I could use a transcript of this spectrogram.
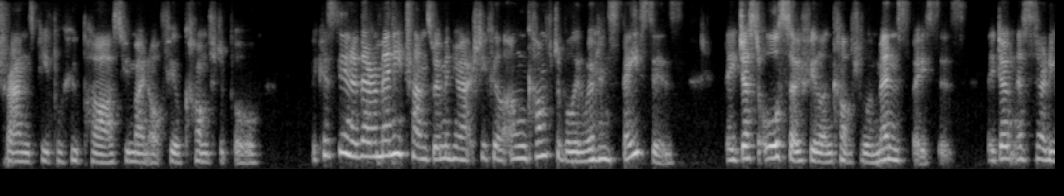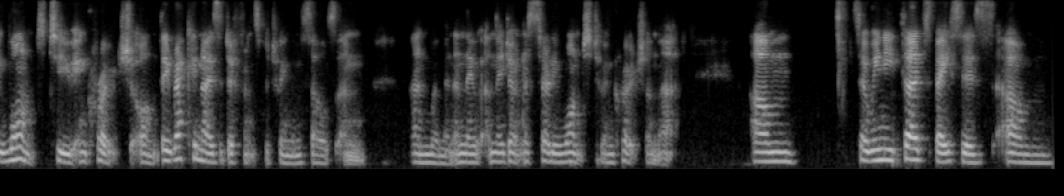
trans people who pass who might not feel comfortable, because you know there are many trans women who actually feel uncomfortable in women's spaces. They just also feel uncomfortable in men's spaces. They don't necessarily want to encroach on. They recognize the difference between themselves and and women, and they and they don't necessarily want to encroach on that. Um, so we need third spaces. Um,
